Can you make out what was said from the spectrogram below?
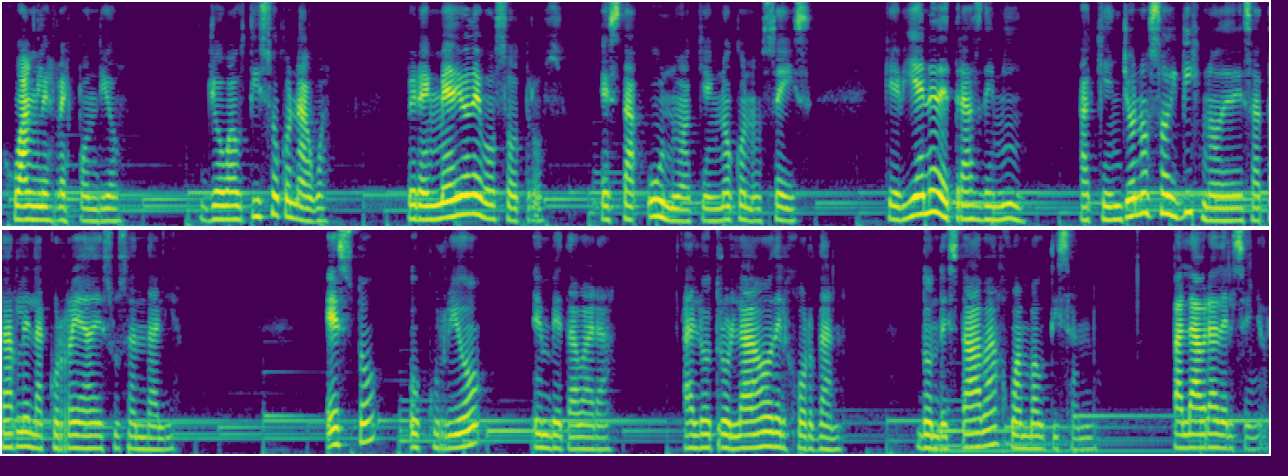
Juan les respondió, yo bautizo con agua, pero en medio de vosotros está uno a quien no conocéis, que viene detrás de mí, a quien yo no soy digno de desatarle la correa de su sandalia. Esto ocurrió en Betabara, al otro lado del Jordán, donde estaba Juan bautizando. Palabra del Señor.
